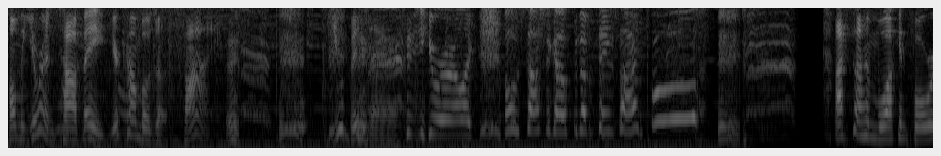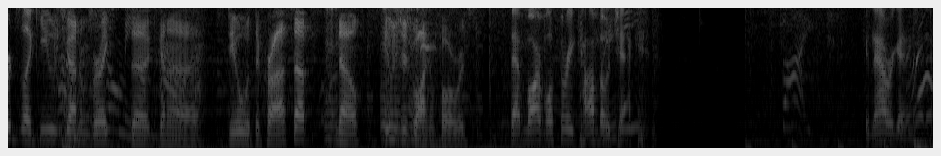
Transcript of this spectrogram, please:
Homie, you're in top eight. Your combos are fine. You've been there. you were like, oh, Sasha got opened up same side. I saw him walking forwards like he was gonna break the gonna deal with the cross up. Mm-hmm. No, he was just walking forwards. That Marvel 3 combo check. Okay, now we're getting in it.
